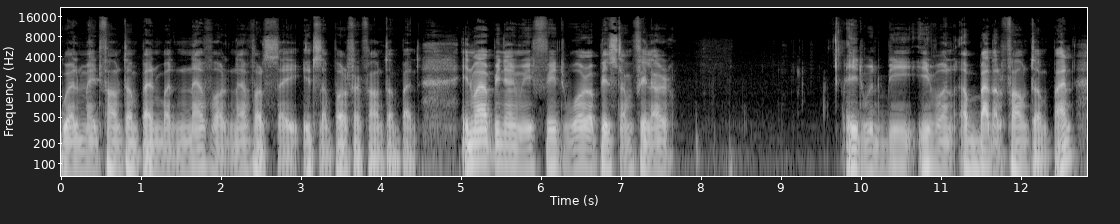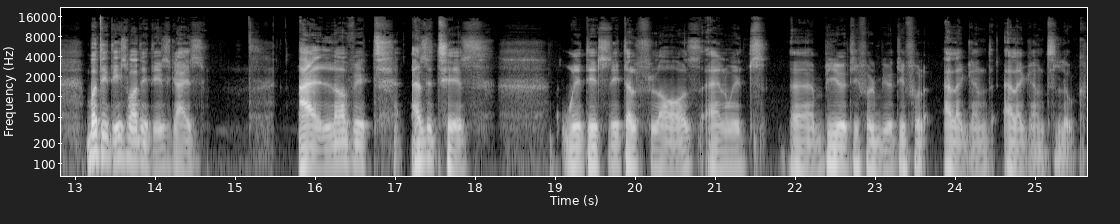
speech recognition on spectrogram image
well-made fountain pen, but never, never say it's a perfect fountain pen. In my opinion, if it were a piston filler, it would be even a better fountain pen. But it is what it is guys. I love it as it is with its little flaws and with a beautiful beautiful elegant elegant look.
